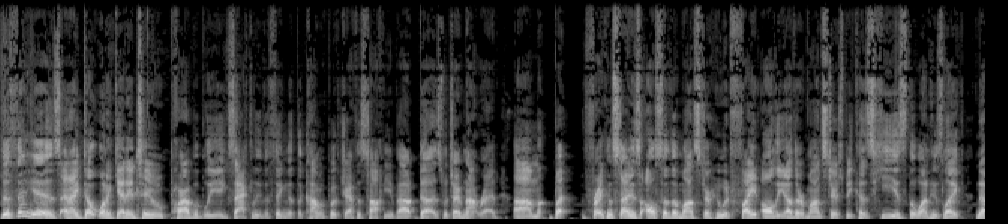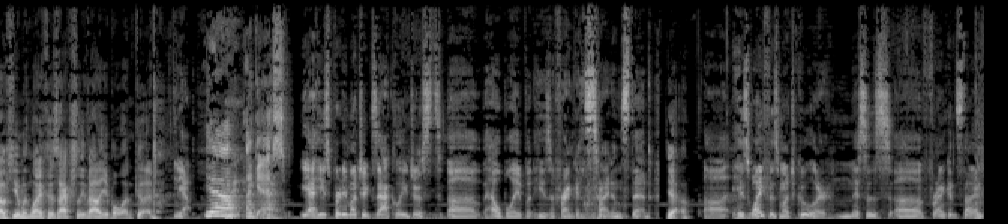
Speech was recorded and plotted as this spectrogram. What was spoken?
The thing is, and I don't want to get into probably exactly the thing that the comic book Jeff is talking about does, which I've not read. Um, but Frankenstein is also the monster who would fight all the other monsters because he is the one who's like, no, human life is actually valuable and good. Yeah. Yeah, I guess. Yeah, he's pretty much exactly just, uh, Hellboy, but he's a Frankenstein instead. yeah. Uh, his wife is much cooler, Mrs. Uh, Frankenstein,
